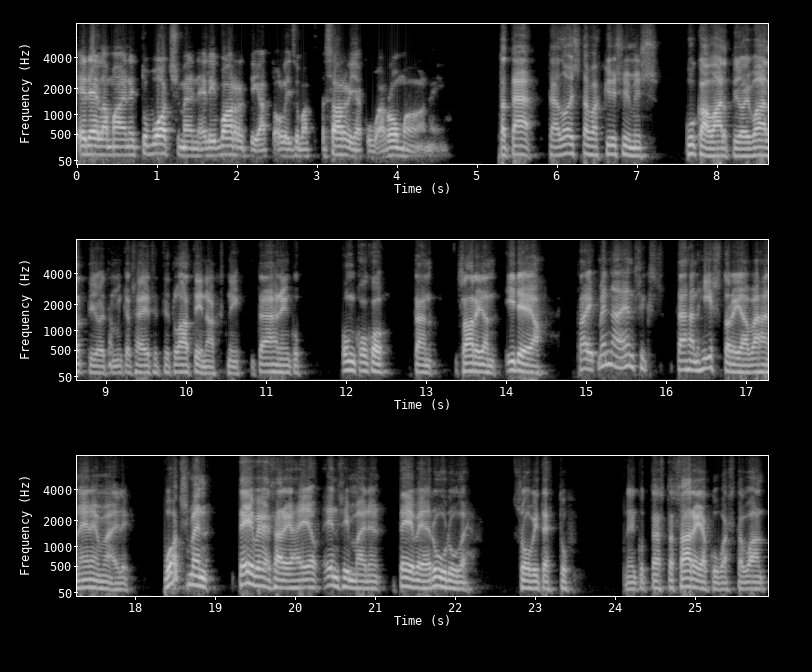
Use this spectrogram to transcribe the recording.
edellä mainittu Watchmen eli Vartijat olisivat sarjakuvaromaaneja. Tämä, tämä loistava kysymys, kuka vartioi vartioita, mikä sä esitit latinaksi, niin tämähän niin kuin on koko tämän sarjan idea. Tai mennään ensiksi tähän historiaan vähän enemmän. Eli Watchmen TV-sarja ei ole ensimmäinen TV-ruudulle sovitettu niin kuin tästä sarjakuvasta, vaan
